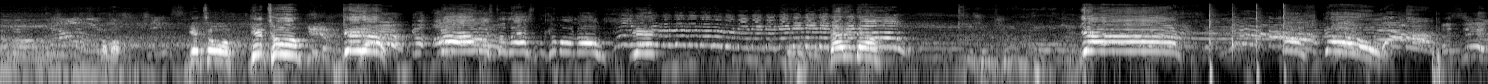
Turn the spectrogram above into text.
Come on. Get to him. Get to him. Get him. Get him. Oh, that's the last one. Come on. Oh, shit. Bat it down. Yes! Let's go. That's it.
